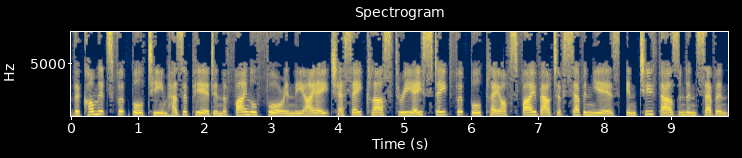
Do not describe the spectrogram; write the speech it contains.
the Comets football team has appeared in the Final Four in the IHSA Class 3A state football playoffs five out of seven years, in 2007,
